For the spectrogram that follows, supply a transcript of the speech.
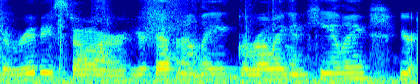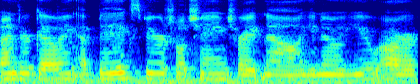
The Ruby Star, you're definitely growing and healing. You're undergoing a big spiritual change right now. You know, you are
